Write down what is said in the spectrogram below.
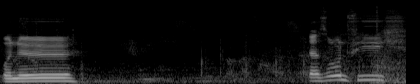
Oh nö. Da so ein Viech.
